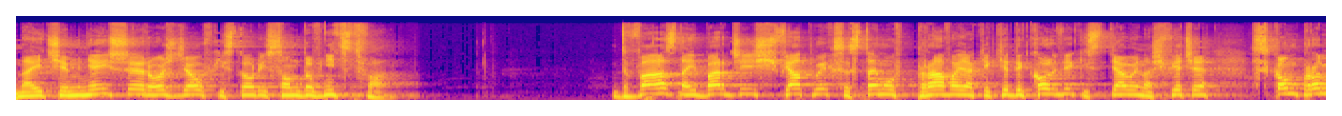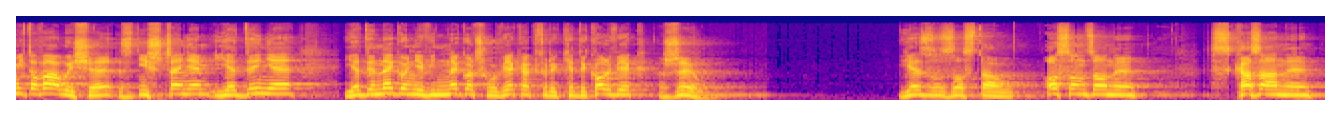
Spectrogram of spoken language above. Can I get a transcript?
najciemniejszy rozdział w historii sądownictwa. Dwa z najbardziej światłych systemów prawa, jakie kiedykolwiek istniały na świecie, skompromitowały się zniszczeniem jedynie jedynego niewinnego człowieka, który kiedykolwiek żył. Jezus został osądzony, skazany,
